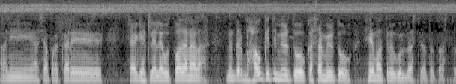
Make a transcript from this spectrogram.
आणि अशा प्रकारे ह्या घेतलेल्या उत्पादनाला नंतर भाव किती मिळतो कसा मिळतो हे मात्र गुलदस्त्यातच असतं.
